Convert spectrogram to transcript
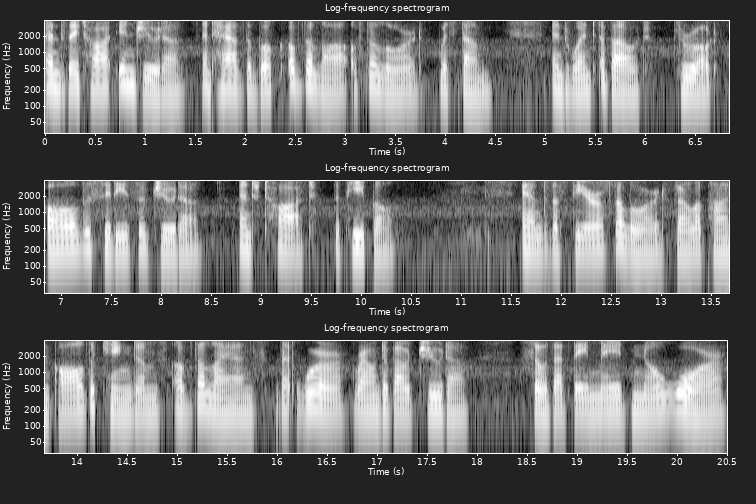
And they taught in Judah, and had the book of the law of the Lord with them, and went about throughout all the cities of Judah, and taught the people. And the fear of the Lord fell upon all the kingdoms of the lands that were round about Judah, so that they made no war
